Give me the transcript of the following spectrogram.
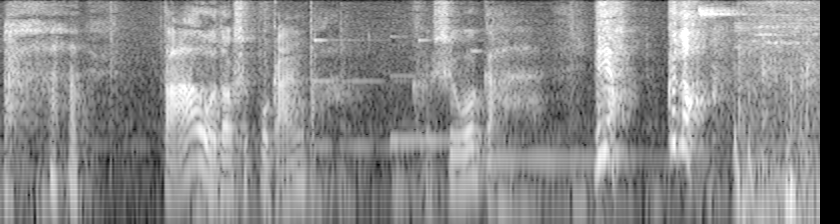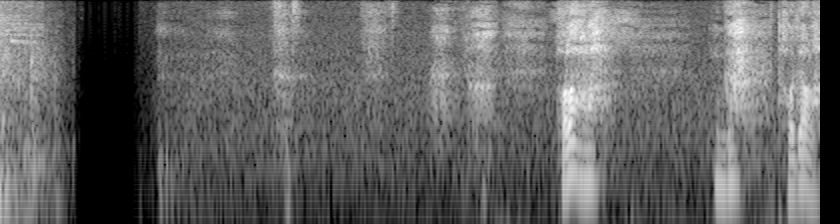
打我倒是不敢打，可是我敢。哎呀，快走！好了好了，应该逃掉了。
